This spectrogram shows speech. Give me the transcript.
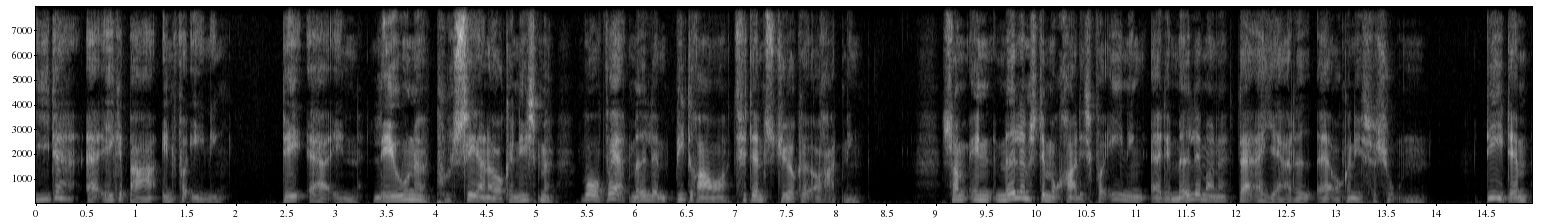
IDA er ikke bare en forening. Det er en levende, pulserende organisme, hvor hvert medlem bidrager til den styrke og retning. Som en medlemsdemokratisk forening er det medlemmerne, der er hjertet af organisationen. De er dem,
